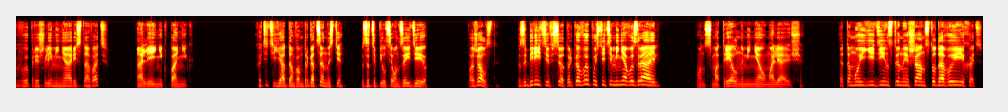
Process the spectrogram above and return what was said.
Вы пришли меня арестовать? Олейник паник. Хотите, я отдам вам драгоценности? Зацепился он за идею. Пожалуйста, заберите все, только выпустите меня в Израиль. Он смотрел на меня умоляюще. Это мой единственный шанс туда выехать.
